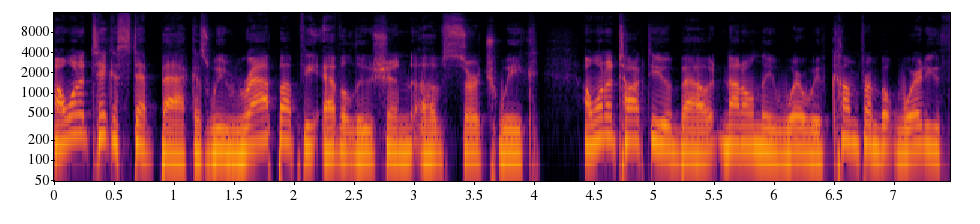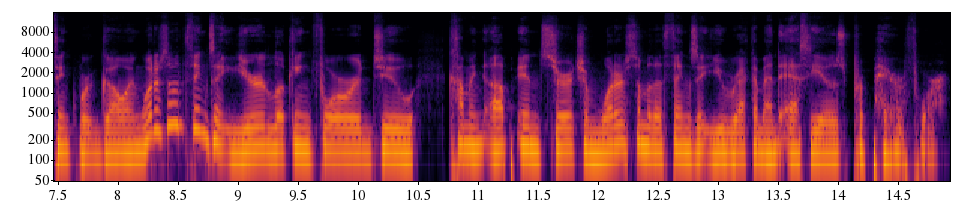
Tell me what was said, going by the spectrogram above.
I want to take a step back as we wrap up the evolution of Search Week. I want to talk to you about not only where we've come from, but where do you think we're going? What are some of the things that you're looking forward to coming up in search, and what are some of the things that you recommend SEOs prepare for?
